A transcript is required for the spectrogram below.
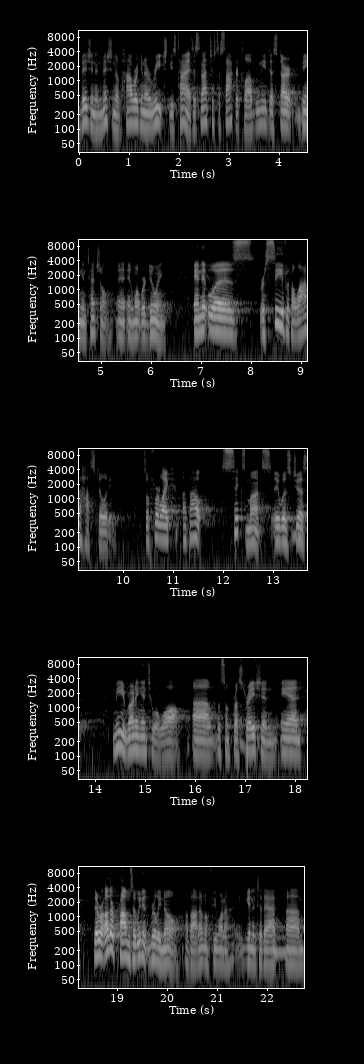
vision and mission of how we're going to reach these Thais. It's not just a soccer club. We need to start being intentional in, in, what we're doing. And it was received with a lot of hostility. So for like about six months, it was just me running into a wall uh, with some frustration. And there were other problems that we didn't really know about. I don't know if you want to get into that. Um,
